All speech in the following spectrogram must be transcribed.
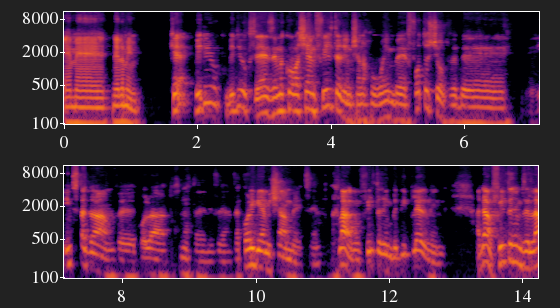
הם uh, נעלמים. כן, בדיוק, בדיוק. זה, זה מקור השם פילטרים שאנחנו רואים בפוטושופ ובאינסטגרם וכל התוכנות האלה. זה, זה הכל הגיע משם בעצם. בכלל, גם פילטרים ב deep learning. אגב, פילטרים זה לאו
